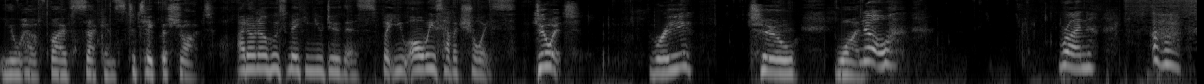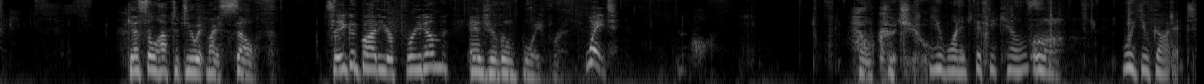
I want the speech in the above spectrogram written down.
You have five seconds to take the shot. I don't know who's making you do this, but you always have a choice. Do it! Three, two, one. No. Run. Guess I'll have to do it myself. Say goodbye to your freedom and your little boyfriend. Wait! How could you? You wanted 50 kills? Ugh. Well, you got it.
